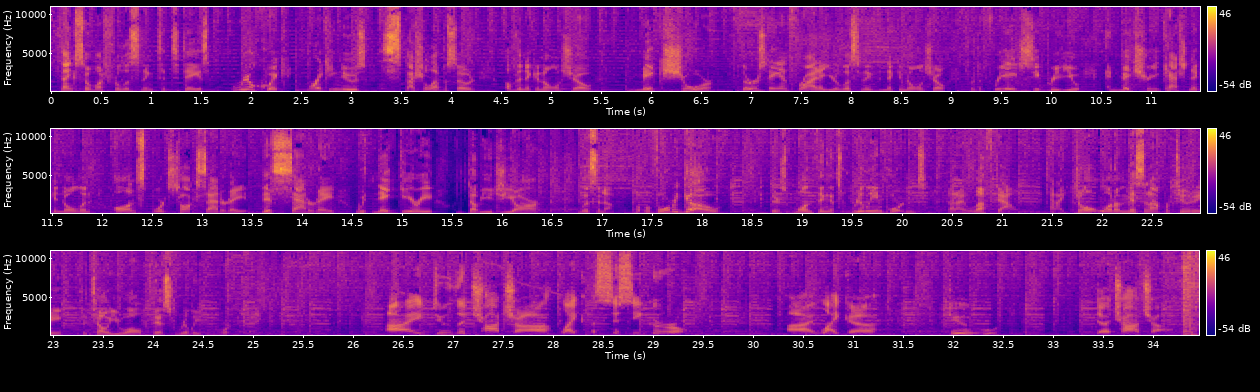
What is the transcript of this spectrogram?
thanks so much for listening to today's real quick breaking news special episode of The Nick and Nolan Show. Make sure Thursday and Friday you're listening to The Nick and Nolan Show for the free agency preview, and make sure you catch Nick and Nolan on Sports Talk Saturday, this Saturday, with Nate Geary on WGR. Listen up. But before we go, there's one thing that's really important that I left out, and I don't want to miss an opportunity to tell you all this really important thing. I do the cha cha like a sissy girl. I like a do the cha cha.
